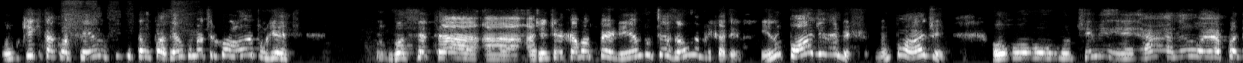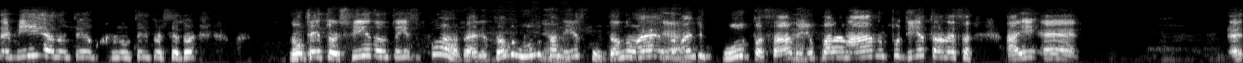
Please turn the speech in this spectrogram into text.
o que está acontecendo, o que estão fazendo com o meu tricolor, porque você tá. A, a gente acaba perdendo o tesão na brincadeira. E não pode, né, bicho? Não pode. O, o, o time. Ah, não, é a pandemia, não tem, não tem torcedor não tem torcida, não tem isso. Porra, velho, todo mundo tá é. tá nisso. Então não é, é. não é de culpa, sabe? É. E o Paraná não podia estar tá nessa. Aí é. É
